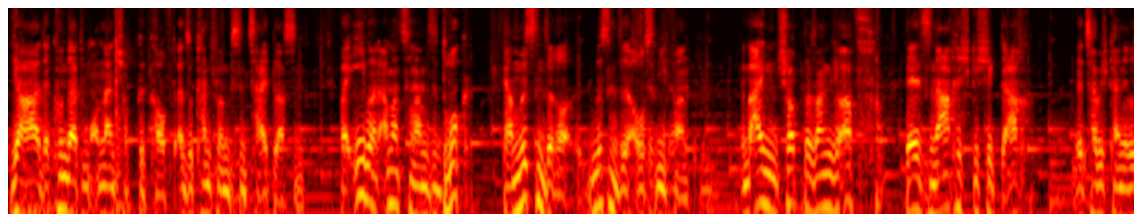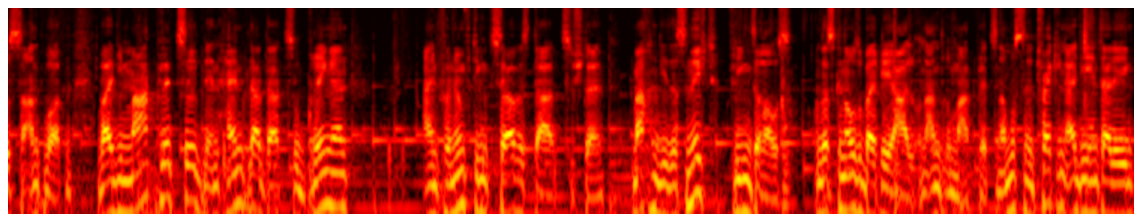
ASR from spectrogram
ja, der Kunde hat im Online-Shop gekauft, also kann ich mal ein bisschen Zeit lassen. Bei eBay und Amazon haben sie Druck, da müssen sie, müssen sie ausliefern. Stimmt, ja. Im eigenen Shop, da sagen sie, ach, der ist Nachricht geschickt, ach, jetzt habe ich keine Lust zu antworten. Weil die Marktplätze den Händler dazu bringen, einen vernünftigen Service darzustellen. Machen die das nicht, fliegen sie raus. Und das genauso bei Real und anderen Marktplätzen. Da musst du eine Tracking-ID hinterlegen,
